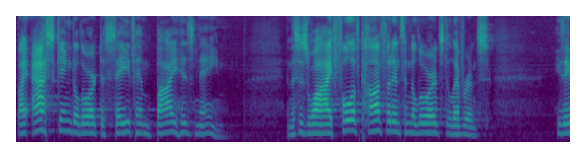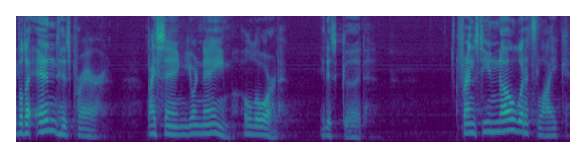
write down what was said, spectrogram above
by asking the Lord to save him by his name. And this is why, full of confidence in the Lord's deliverance, he's able to end his prayer by saying, Your name, O Lord, it is good. Friends, do you know what it's like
